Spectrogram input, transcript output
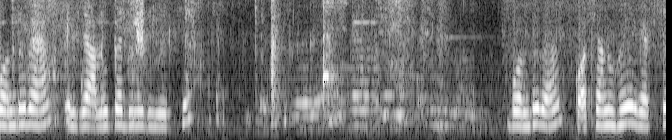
বন্ধুরা, এই যে আলুটা দিয়ে দিয়েছি। বন্ধুরা, কষানো হয়ে গেছে।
